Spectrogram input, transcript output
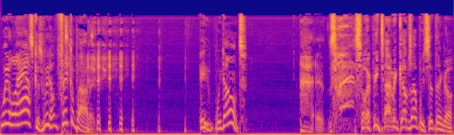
we don't ask because we don't think about it. hey, we don't. So every time it comes up, we sit there and go,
